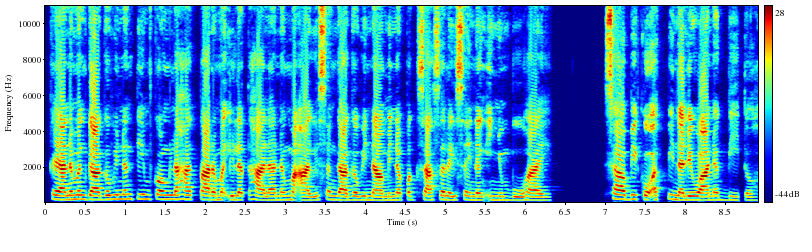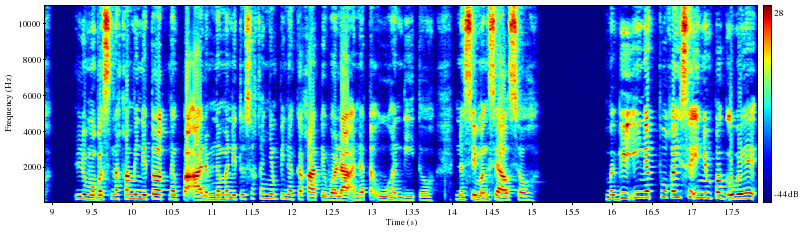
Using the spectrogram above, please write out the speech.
Kaya naman gagawin ng team ko ang lahat para mailathala ng maayos ang gagawin namin na pagsasalaysay ng inyong buhay. Sabi ko at pinaliwanag dito. Lumabas na kami nito at nagpaalam naman ito sa kanyang pinagkakatiwalaan na tauhan dito na si Mang Celso. Mag-iingat po kayo sa inyong pag-uwi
